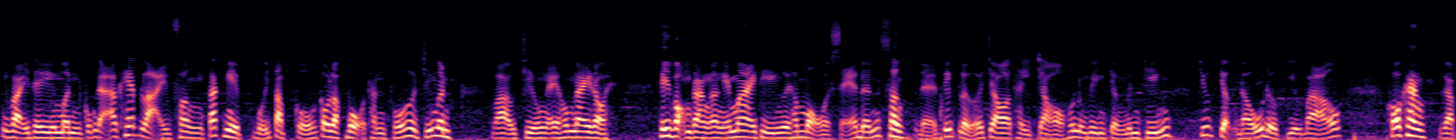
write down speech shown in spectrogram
Như vậy thì mình cũng đã khép lại phần tác nghiệp buổi tập của câu lạc bộ Thành phố Hồ Chí Minh vào chiều ngày hôm nay rồi. Hy vọng rằng là ngày mai thì người hâm mộ sẽ đến sân để tiếp lửa cho thầy trò huấn luyện viên Trần Minh Chiến trước trận đấu được dự báo khó khăn gặp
